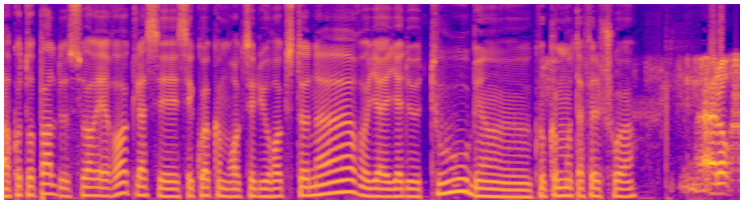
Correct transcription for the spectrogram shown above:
alors quand on parle de soirée rock, là c'est quoi comme rock? C'est du rock stoner? Il y a, y a de tout Bien, euh, comment t'as fait le choix? Alors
